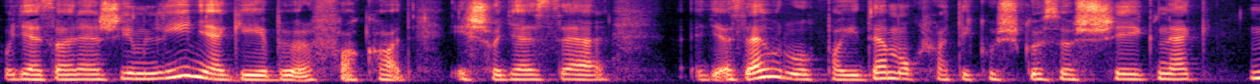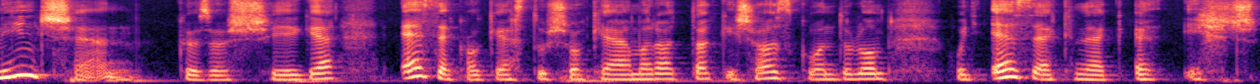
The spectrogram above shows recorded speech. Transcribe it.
hogy ez a rezsim lényegéből fakad, és hogy ezzel az európai demokratikus közösségnek nincsen közössége, ezek a gesztusok elmaradtak, és azt gondolom, hogy ezeknek, és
